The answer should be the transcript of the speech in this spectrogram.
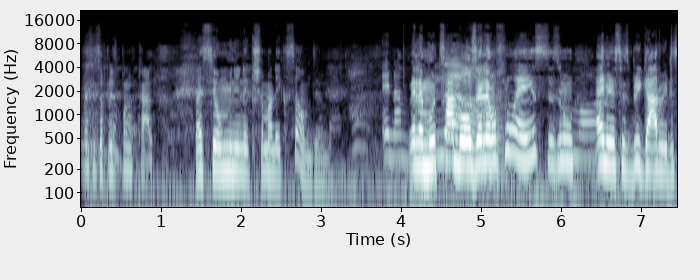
Vai ser seu príncipe encantado. Vai ser um menino que chama Alexander. Ele é muito Não. famoso, ele é um influencer. Vocês não... É mesmo, vocês brigaram, eles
